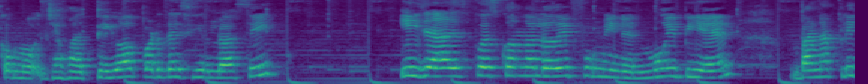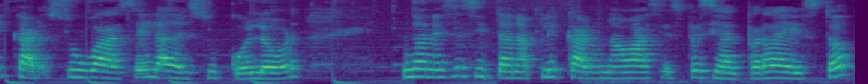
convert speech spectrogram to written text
como llamativa por decirlo así. Y ya después cuando lo difuminen muy bien van a aplicar su base, la de su color. No necesitan aplicar una base especial para esto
